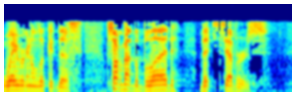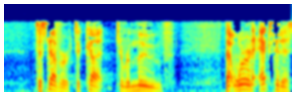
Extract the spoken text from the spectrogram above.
way we're going to look at this. Let's talk about the blood that severs. To sever, to cut, to remove. That word exodus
